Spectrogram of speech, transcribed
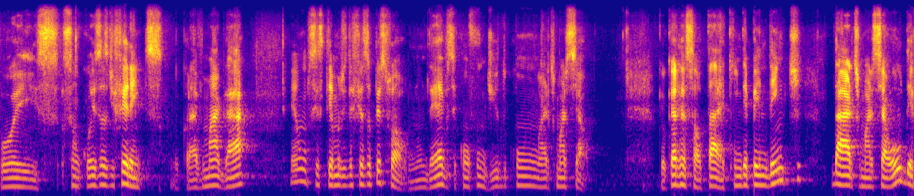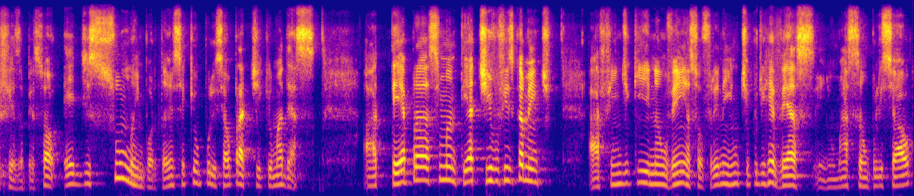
pois são coisas diferentes. O Krav Maga é um sistema de defesa pessoal, não deve ser confundido com arte marcial. O que eu quero ressaltar é que, independente da arte marcial ou defesa pessoal, é de suma importância que o policial pratique uma dessas, até para se manter ativo fisicamente, a fim de que não venha sofrer nenhum tipo de revés em uma ação policial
